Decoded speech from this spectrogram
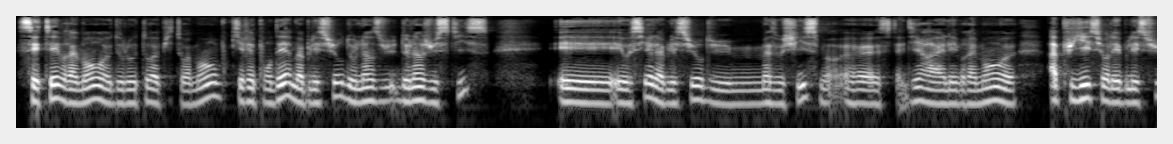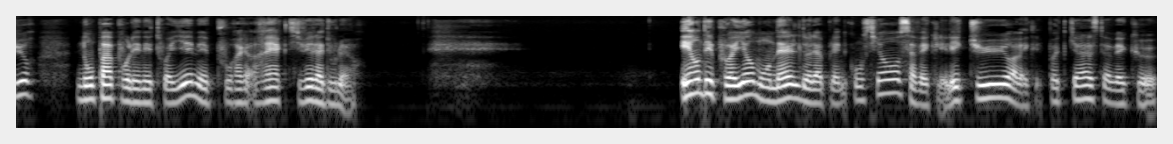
c'était vraiment de l'auto-apitoiement qui répondait à ma blessure de l'injustice et, aussi à la blessure du masochisme, euh, c'est-à-dire à aller vraiment euh, appuyer sur les blessures, non pas pour les nettoyer, mais pour réactiver la douleur. Et en déployant mon aile de la pleine conscience, avec les lectures, avec les podcasts, avec euh,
